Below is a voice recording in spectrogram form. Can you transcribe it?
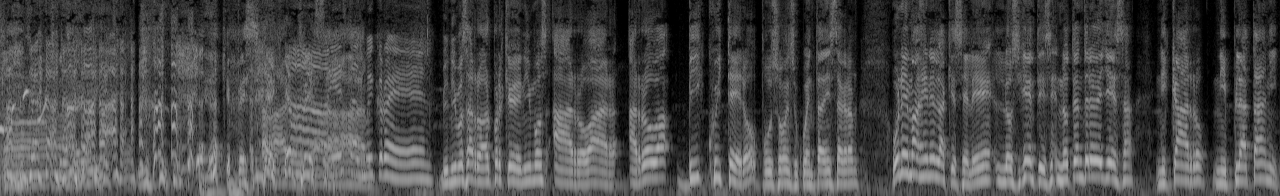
Qué pesado. Ay, estás muy cruel. Vinimos a robar porque venimos a robar. Arroba Bicuitero puso en su cuenta de Instagram una imagen en la que se lee lo siguiente. Dice, no tendré belleza, ni carro, ni plata, ni...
